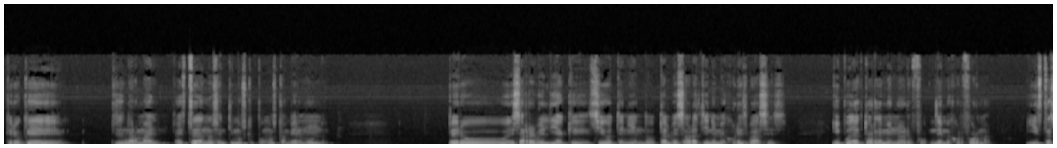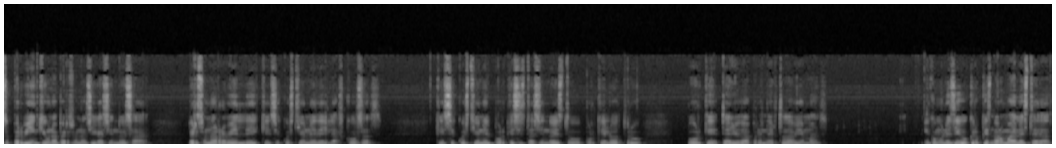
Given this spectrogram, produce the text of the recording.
creo que pues, es normal. A esta edad nos sentimos que podemos cambiar el mundo. Pero esa rebeldía que sigo teniendo tal vez ahora tiene mejores bases y puede actuar de, menor, de mejor forma. Y está súper bien que una persona siga siendo esa persona rebelde, que se cuestione de las cosas, que se cuestione el por qué se está haciendo esto, por qué el otro, porque te ayuda a aprender todavía más. Y como les digo, creo que es normal a esta edad.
